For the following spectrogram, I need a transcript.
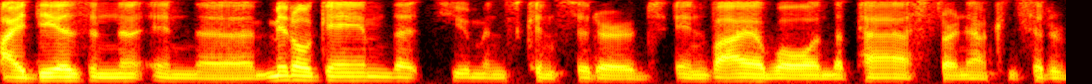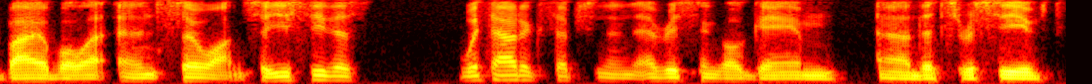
ideas in the in the middle game that humans considered inviable in the past are now considered viable, and so on. So you see this without exception in every single game uh, that's received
